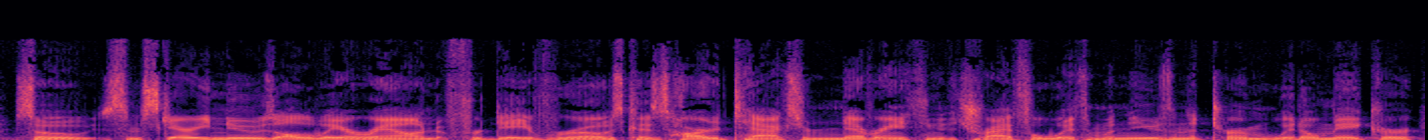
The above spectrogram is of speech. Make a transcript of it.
So, some scary news all the way around for Dave Rose because heart attacks are never anything to trifle with. And when they're using the term widowmaker,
